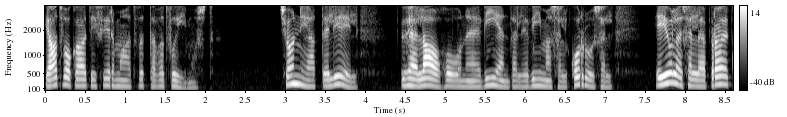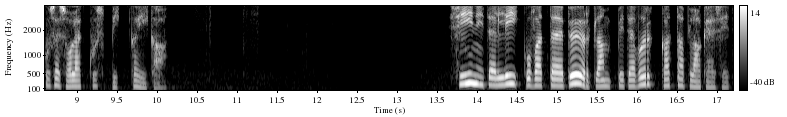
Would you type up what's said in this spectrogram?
ja advokaadifirmad võtavad võimust. Johni ateljeel ühe laohoone viiendal ja viimasel korrusel, ei ole selle praeguses olekus pikka iga. siinidel liikuvate pöördlampide võrk katab lagesid.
